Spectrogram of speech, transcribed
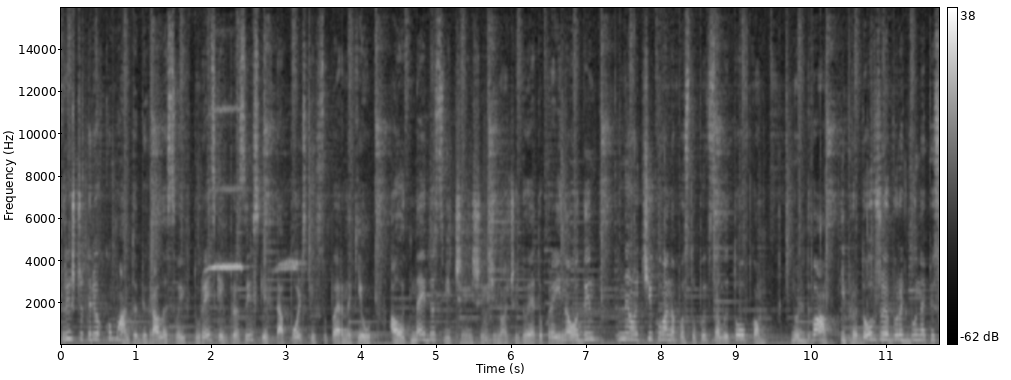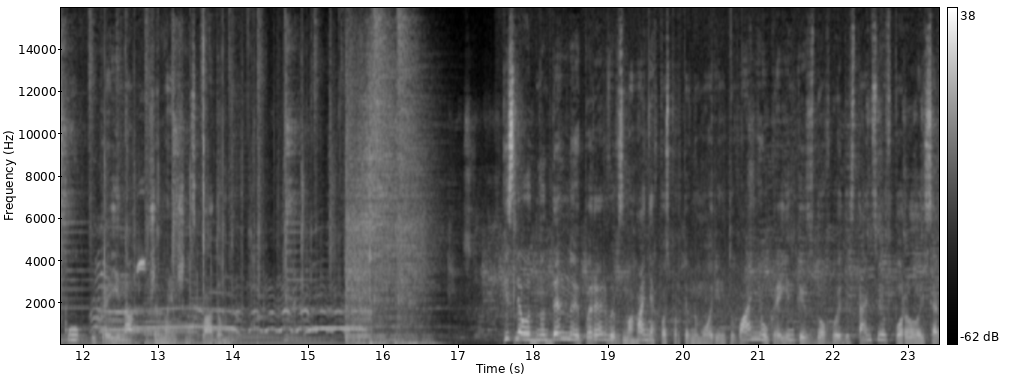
Три з чотирьох команд обіграли своїх турецьких, бразильських та польських суперників. А от найдосвідченіший жіночий дует Україна 1 неочікувано поступився литовком 0-2 і продовжує боротьбу на піску Україна вже меншим складом. Після одноденної перерви в змаганнях по спортивному орієнтуванню українки з довгою дистанцією впоралися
